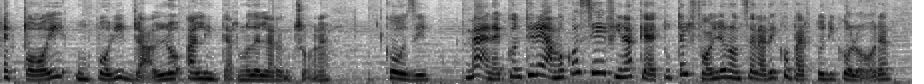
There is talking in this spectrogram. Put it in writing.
e poi un po di giallo all'interno dell'arancione. Così. Bene continuiamo così fino a che tutto il foglio non sarà ricoperto di colore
